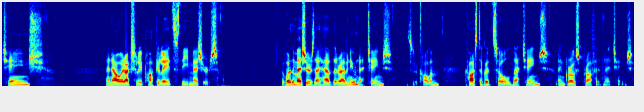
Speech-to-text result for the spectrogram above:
change. And now it actually populates the measures. So for the measures, I have the revenue net change, which is a column, cost of goods sold net change, and gross profit net change.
